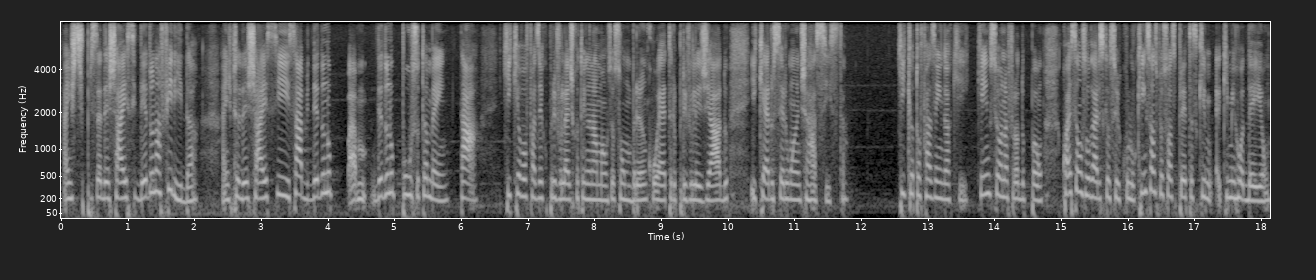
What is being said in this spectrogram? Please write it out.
A gente precisa deixar esse dedo na ferida. A gente precisa deixar esse, sabe, dedo no, ah, dedo no pulso também, tá? O que, que eu vou fazer com o privilégio que eu tenho na mão se eu sou um branco hétero privilegiado e quero ser um antirracista? Que, que eu tô fazendo aqui? Quem sou eu na fila do pão? Quais são os lugares que eu circulo? Quem são as pessoas pretas que, que me rodeiam?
